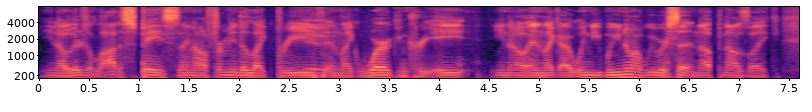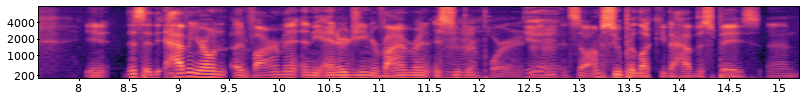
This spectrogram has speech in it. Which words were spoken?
you know, there's a lot of space, you know, for me to like breathe Yeah. and like work and create, you know, and like I when you when you know how we were setting up, and I was like, you know, this having your own environment and the energy in your environment is super Mhm. important. Yeah. Mhm. And so I'm super lucky to have this space. And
